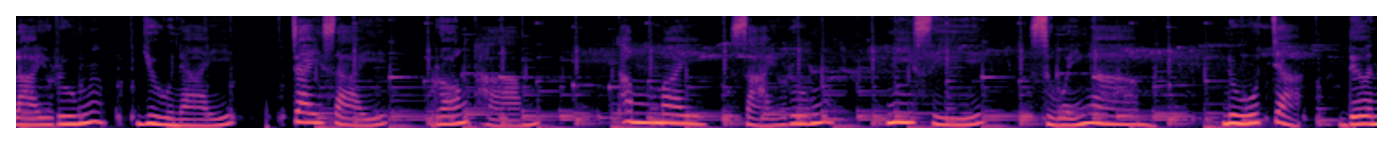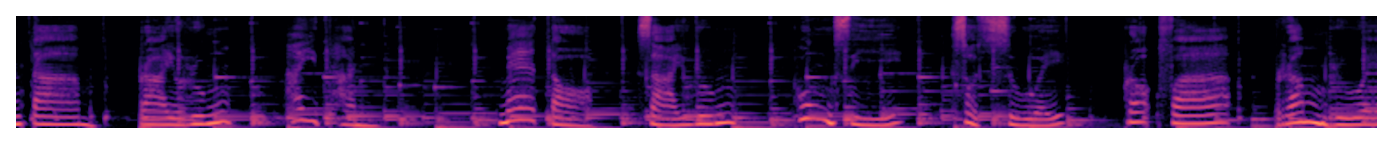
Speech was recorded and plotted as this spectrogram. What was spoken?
ปลายรุ้งอยู่ไหน ใจใส ร้องถามทำไมสายรุ้ง มีสี สวยงาม หนูจะเดินตาม ปลายรุ้ง ให้ทัน แม่ตอบสายรุ้ง พุ่งสี สดสวย เพราะฟ้า ร่ำรวย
